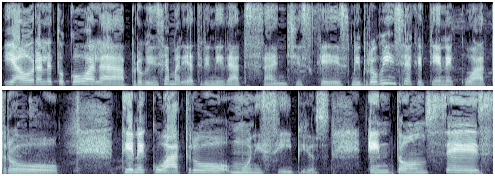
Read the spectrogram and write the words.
y ahora le tocó a la provincia María Trinidad Sánchez, que es mi provincia que tiene cuatro tiene cuatro municipios. Entonces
